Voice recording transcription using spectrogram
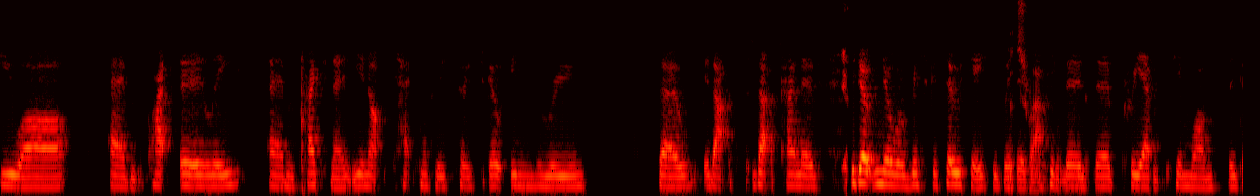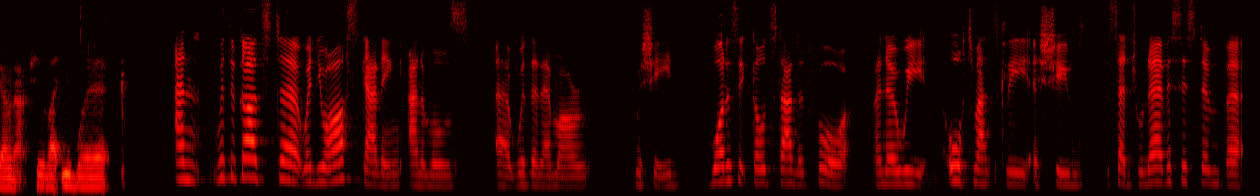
you are um, quite early um, pregnant, you're not technically supposed to go in the room. So that's that's kind of yeah. they don't know a risk associated with that's it, right. but I think they're yeah. they're preempting one, so they don't actually let you work. And with regards to when you are scanning animals uh, with an MR machine, what is it gold standard for? I know we automatically assume central nervous system, but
